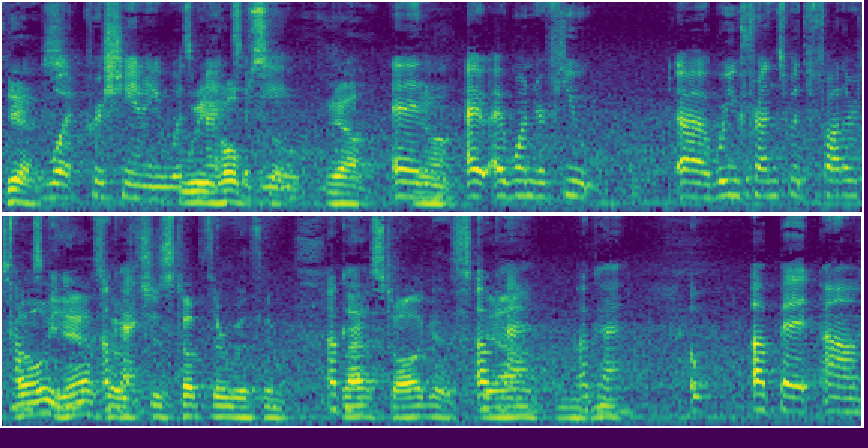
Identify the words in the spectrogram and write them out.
Yes. what Christianity was we meant to be. so. Yeah. And yeah. I, I wonder if you uh, were you friends with Father Thomas Oh Keating? yes, okay. I was just up there with him Okay. last August. okay. Yeah. Mhm. Okay. Up at um,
